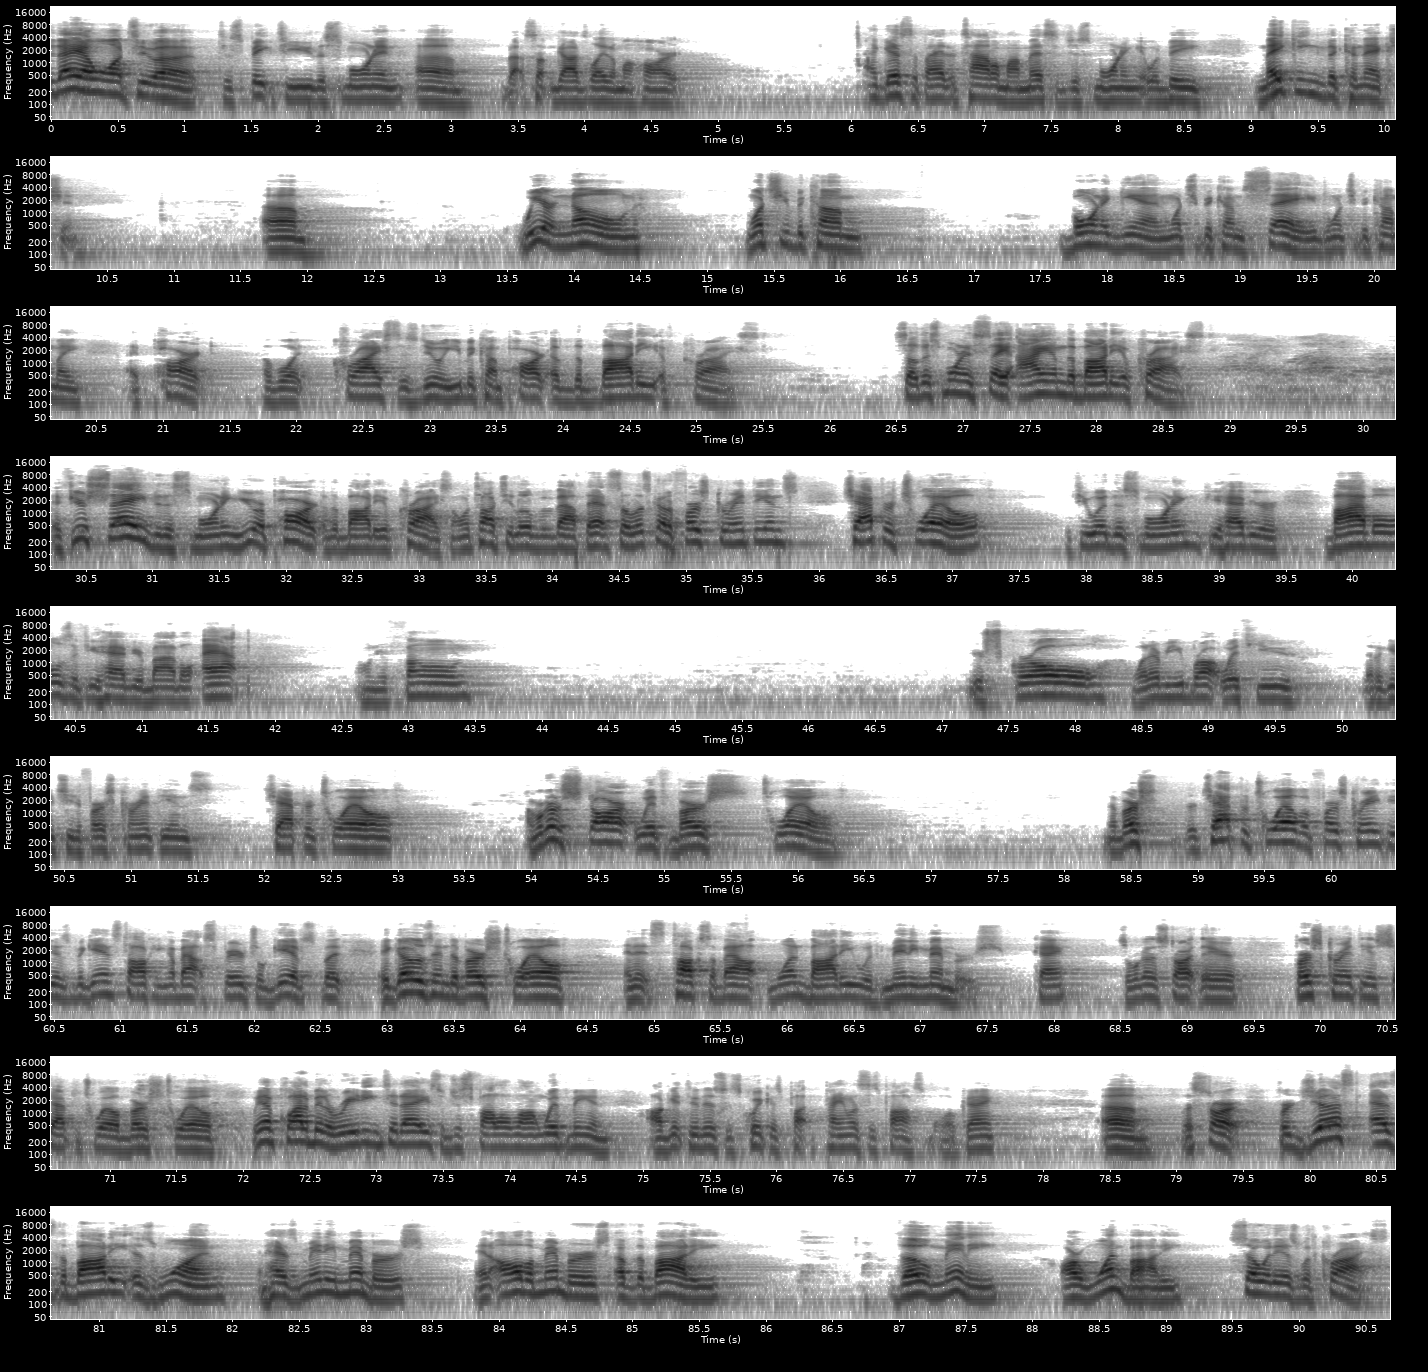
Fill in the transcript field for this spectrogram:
Today, I want to, uh, to speak to you this morning um, about something God's laid on my heart. I guess if I had to title my message this morning, it would be Making the Connection. Um, we are known, once you become born again, once you become saved, once you become a, a part of what Christ is doing, you become part of the body of Christ. So this morning, say, I am the body of Christ. If you're saved this morning, you are part of the body of Christ. I want to talk to you a little bit about that. So let's go to 1 Corinthians chapter 12, if you would, this morning. If you have your Bibles, if you have your Bible app on your phone, your scroll, whatever you brought with you, that'll get you to 1 Corinthians chapter 12. And we're going to start with verse 12. Now, verse, the chapter 12 of 1 Corinthians begins talking about spiritual gifts, but it goes into verse 12 and it talks about one body with many members. Okay? So we're going to start there. 1 Corinthians chapter 12, verse 12. We have quite a bit of reading today, so just follow along with me and I'll get through this as quick as painless as possible, okay? Um, let's start. For just as the body is one and has many members, and all the members of the body, though many, are one body, so it is with Christ.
